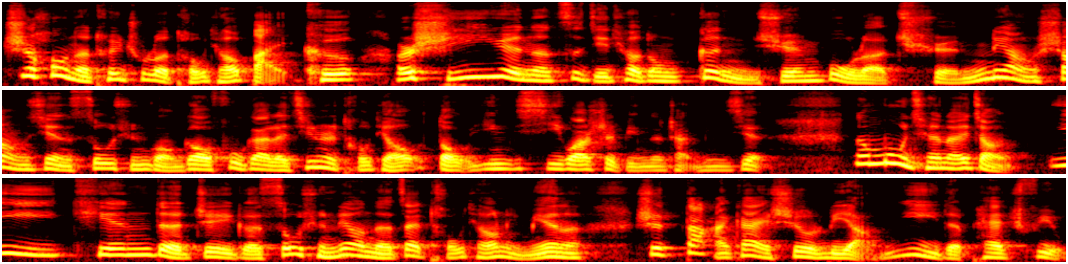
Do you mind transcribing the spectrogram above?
之后呢，推出了头条百科，而十一月呢，字节跳动更宣布了全量上线搜寻广告，覆盖了今日头条、抖音、西瓜视频的产品线。那么目前来讲，一天的这个搜寻量呢，在头条里面呢，是大概是有两亿的 page view。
